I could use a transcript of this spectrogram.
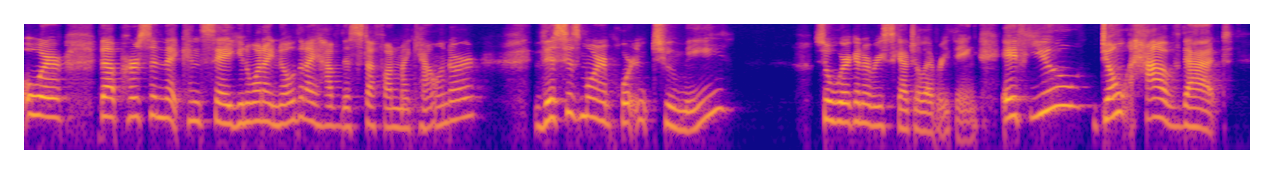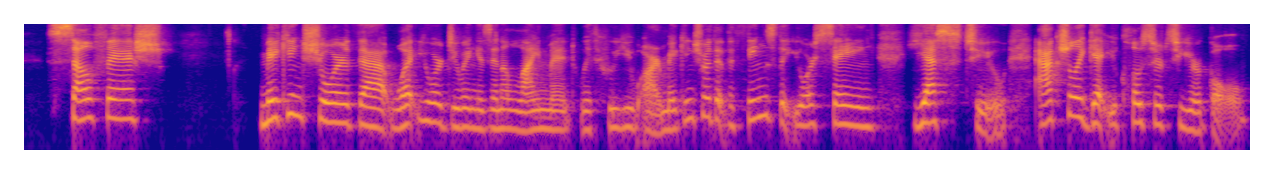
Or that person that can say, you know what, I know that I have this stuff on my calendar. This is more important to me. So we're going to reschedule everything. If you don't have that selfish, making sure that what you are doing is in alignment with who you are, making sure that the things that you're saying yes to actually get you closer to your goal.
